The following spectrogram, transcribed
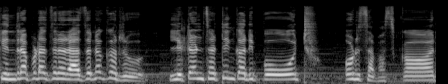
কেন্দ্রাপড়াতিনা রাজনগর লিটন সেটিং কা report Odisha Bhaskar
